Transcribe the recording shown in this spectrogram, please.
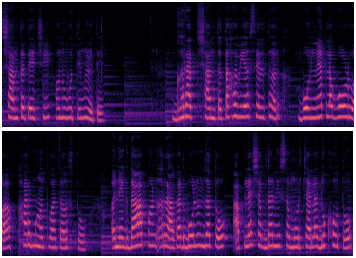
शांततेची अनुभूती मिळते. घरात शांतता हवी असेल तर बोलण्यातला गोडवा फार महत्त्वाचा असतो. अनेकदा आपण रागात बोलून जातो आपल्या शब्दांनी समोरच्याला दुखवतो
